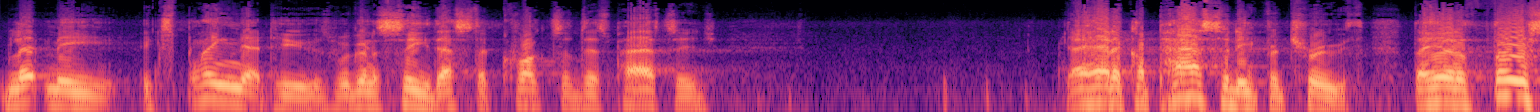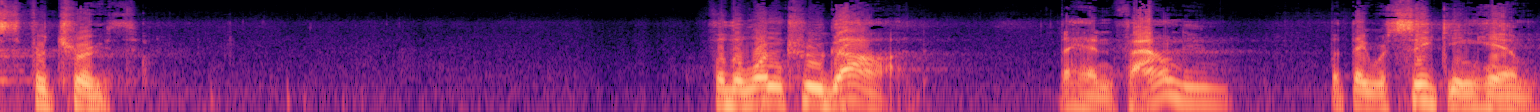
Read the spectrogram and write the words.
Let me explain that to you as we're going to see. That's the crux of this passage. They had a capacity for truth, they had a thirst for truth, for the one true God. They hadn't found him, but they were seeking him.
